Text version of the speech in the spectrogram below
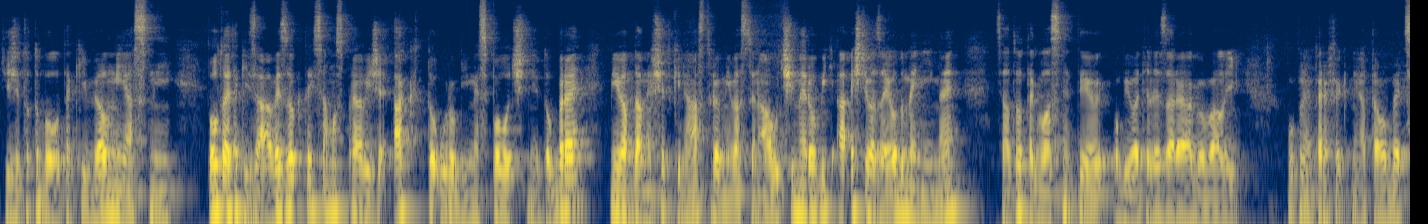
Čiže toto bol taký veľmi jasný bol to aj taký záväzok tej samozprávy, že ak to urobíme spoločne dobre, my vám dáme všetky nástroje, my vás to naučíme robiť a ešte vás aj odmeníme za to, tak vlastne tie obyvateľe zareagovali úplne perfektne a tá obec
